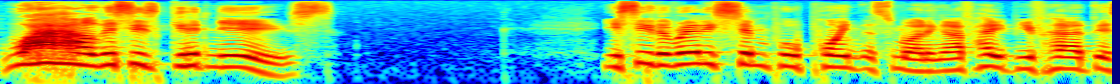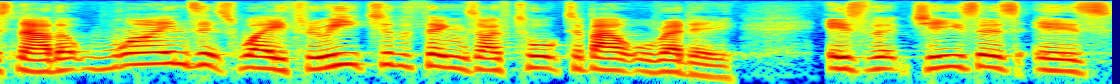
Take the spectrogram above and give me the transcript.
Wow, this is good news. You see, the really simple point this morning, I hope you've heard this now, that winds its way through each of the things I've talked about already, is that Jesus is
